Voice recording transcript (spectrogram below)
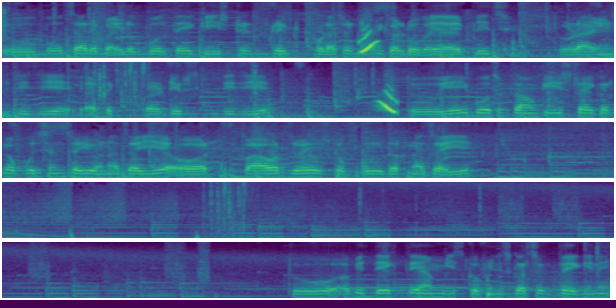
तो बहुत सारे भाई लोग बोलते हैं कि स्ट्रेट ब्रेक थोड़ा सा डिफ़िकल्ट हो गया है प्लीज़ थोड़ा हिंट दीजिए या फिर थोड़ा टिप्स दीजिए। तो यही बोल सकता हूँ कि स्ट्राइकर का पोजीशन सही होना चाहिए और पावर जो है उसको फुल रखना चाहिए। तो अभी देखते हैं हम इसको फिनिश कर सकते हैं कि नहीं।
